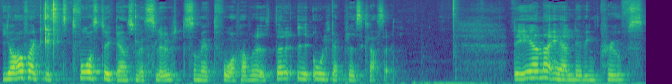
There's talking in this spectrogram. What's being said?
jag har faktiskt två stycken som är slut som är två favoriter i olika prisklasser. Det ena är Living Proofs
